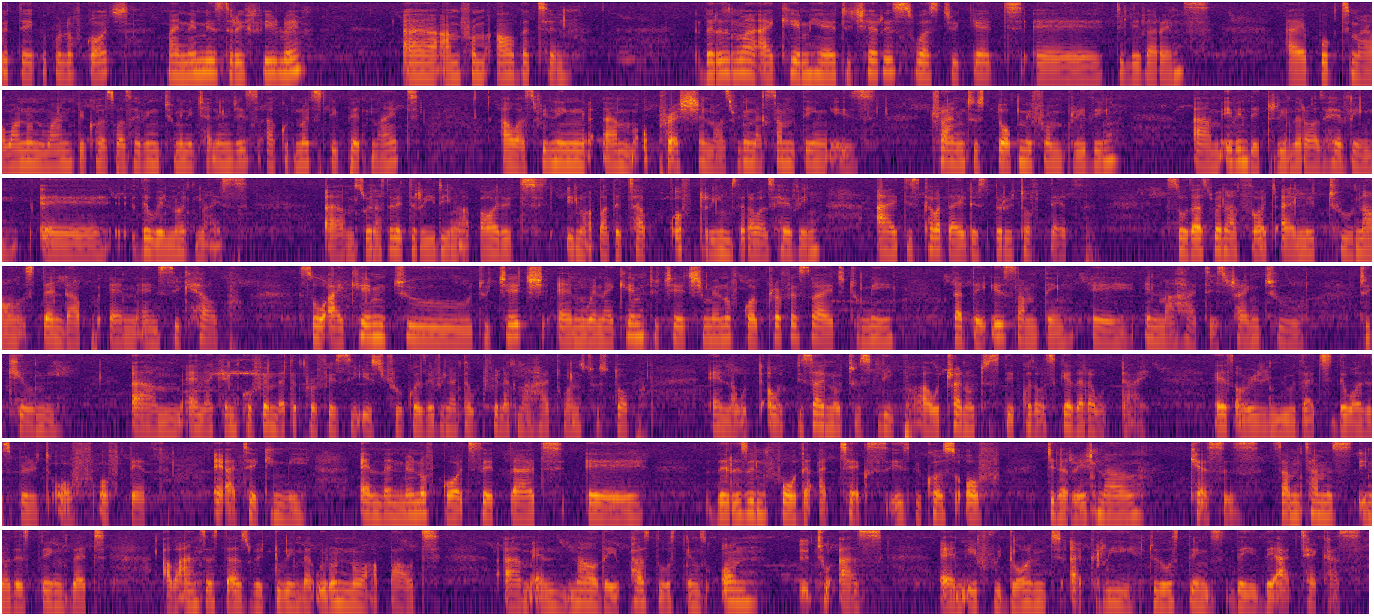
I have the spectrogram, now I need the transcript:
Good day, people of God. My name is Refilwe. Uh, I'm from Alberton. The reason why I came here to Charis was to get a deliverance. I booked my one on one because I was having too many challenges. I could not sleep at night. I was feeling um, oppression. I was feeling like something is trying to stop me from breathing. Um, even the dream that I was having, uh, they were not nice. Um, so when I started reading about it, you know, about the type of dreams that I was having, I discovered that I had a spirit of death. So that's when I thought I need to now stand up and, and seek help. So I came to, to church, and when I came to church, man of God prophesied to me that there is something uh, in my heart is trying to, to kill me. Um, and I can confirm that the prophecy is true because every night I would feel like my heart wants to stop and I would, I would decide not to sleep. I would try not to sleep because I was scared that I would die as I already knew that there was a spirit of, of death uh, attacking me. And then man of God said that uh, the reason for the attacks is because of generational curses. Sometimes, you know, there's things that our ancestors were doing that we don't know about. Um, and now they pass those things on to us. And if we don't agree to those things, they, they attack us.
